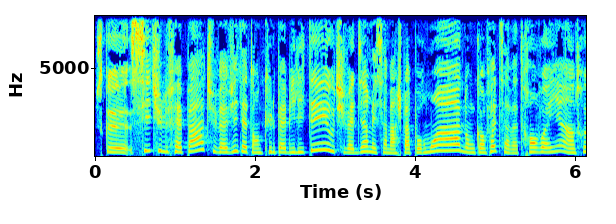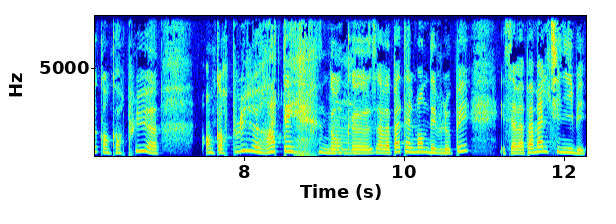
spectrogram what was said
parce que si tu le fais pas, tu vas vite être en culpabilité, ou tu vas te dire, mais ça marche pas pour moi. Donc, en fait, ça va te renvoyer à un truc encore plus... Euh, encore plus raté, donc mm. euh, ça va pas tellement te développer et ça va pas mal t'inhiber.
